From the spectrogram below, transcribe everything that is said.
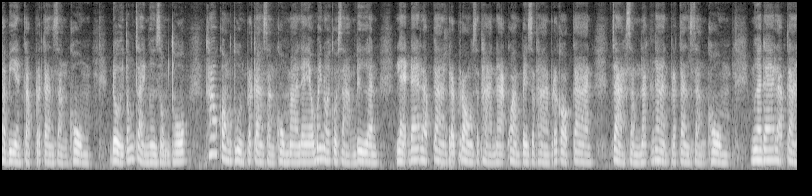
ทะเบียนกับประกันสังคม โดยต้องจ่ายเงินสมทบ เข้ากองทุนประกันสังคมมาแล้วไม่น้อยกว่า 3 เดือน และได้รับการรับรองสถานะความเป็นสถานประกอบการ จากสำนักงานประกันสังคม เมื่อได้รับการ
